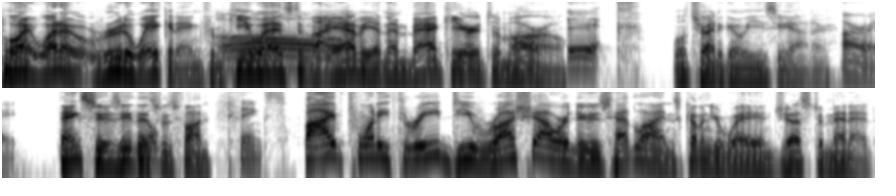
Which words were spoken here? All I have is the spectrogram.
Boy, what a rude awakening from Key West to Oh. Miami and then back here tomorrow. Ugh. We'll try to go easy on her. All right. Thanks, Susie. This Nope. was fun. Thanks. 523 DeRush-Hour News headlines coming your way in just a minute.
